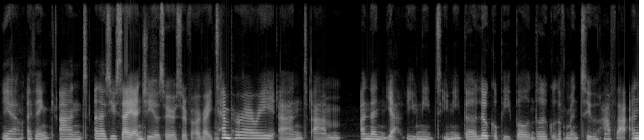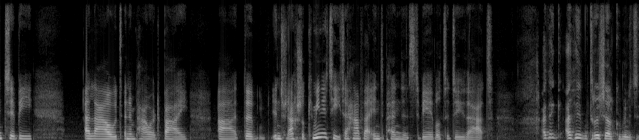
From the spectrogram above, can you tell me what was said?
Yeah, I think, and and as you say, NGOs are sort of are very temporary, and um, and then yeah, you need you need the local people and the local government to have that, and to be allowed and empowered by uh, the international community to have that independence to be able to do that. I think I think international community.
